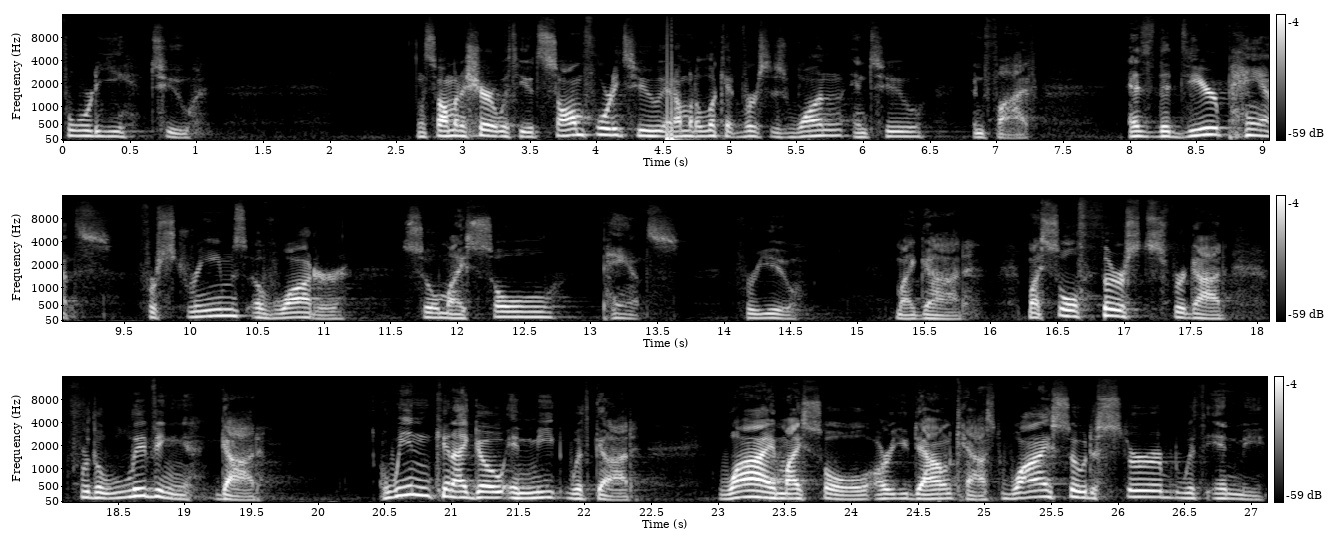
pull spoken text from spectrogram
42. And so I'm going to share it with you. It's Psalm 42, and I'm going to look at verses 1 and 2 and 5. As the deer pants for streams of water, so my soul pants for you, my God. My soul thirsts for God, for the living God. When can I go and meet with God? Why, my soul, are you downcast? Why so disturbed within me?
